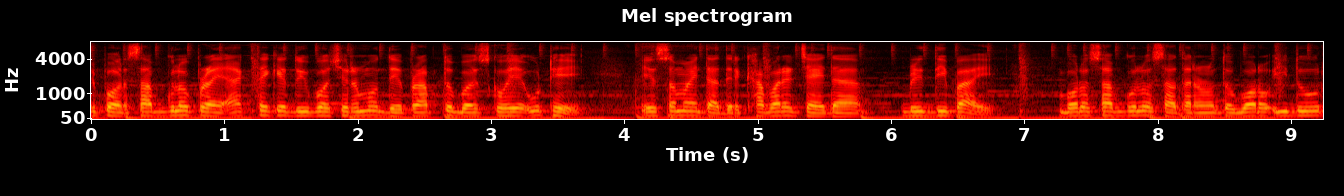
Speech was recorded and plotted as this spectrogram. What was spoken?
এরপর সাপগুলো প্রায় এক থেকে দুই বছরের মধ্যে প্রাপ্তবয়স্ক হয়ে ওঠে এ সময় তাদের খাবারের চাহিদা বৃদ্ধি পায়। বড় সাপগুলো সাধারণত বড় ইঁদুর,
